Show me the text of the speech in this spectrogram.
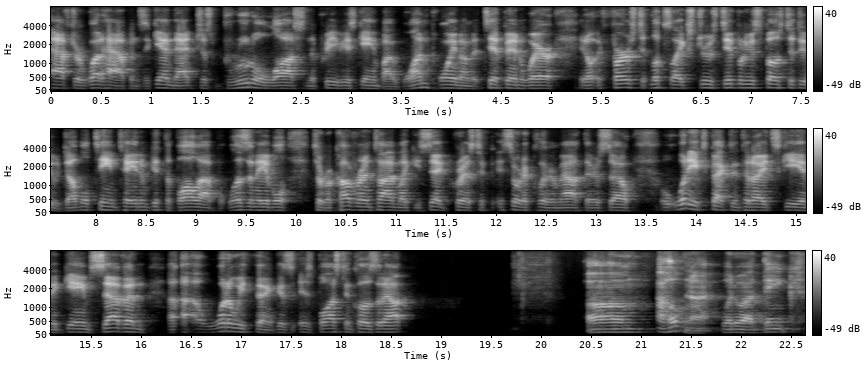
after what happens again, that just brutal loss in the previous game by one point on a tip in, where you know at first it looks like Strus did what he was supposed to do, double team Tatum, get the ball out, but wasn't able to recover in time, like you said, Chris, to sort of clear him out there. So, what are you expecting tonight, Ski? In a game seven, uh, uh what do we think? Is is Boston close it out? Um, I hope not. What do I think?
